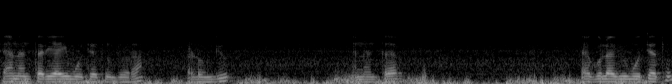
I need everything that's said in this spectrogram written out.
त्यानंतर याही मोत्यातून दोरा काढून घेऊ. त्यानंतर या गुलाबी मोत्यातून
